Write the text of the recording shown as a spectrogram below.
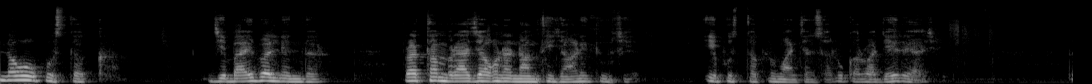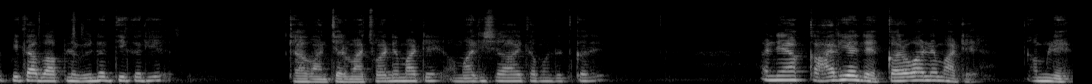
નવું પુસ્તક, જે બાઇબલની અંદર પ્રથમ રાજાઓના નામથી જાણીતું છે, એ પુસ્તકનું વાંચન શરૂ કરવા જઈ રહ્યા છે. તો પિતા બાપને વિનંતી કરીએ કે આ વાંચન વાંચવાને માટે અમારી સહાયતા મદદ કરે. અને આ કાર્યને કરવાને માટે અમને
